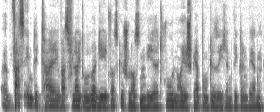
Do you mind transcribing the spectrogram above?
Äh, was im Detail, was vielleicht rübergeht, was geschlossen wird, wo neue Schwerpunkte sich entwickeln werden,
